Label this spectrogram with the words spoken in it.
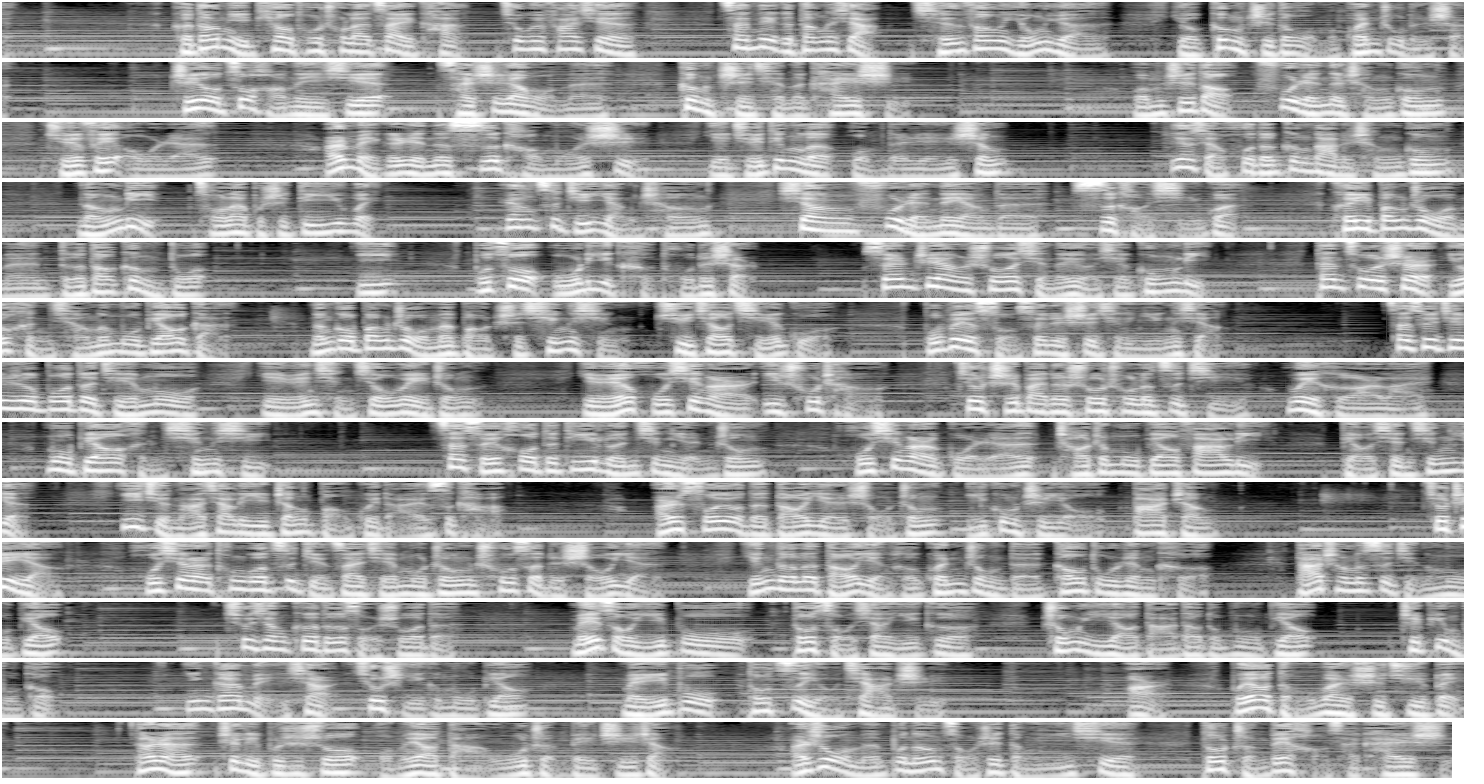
可当你跳脱出来再看，就会发现，在那个当下，前方永远有更值得我们关注的事儿。只有做好那些，才是让我们更值钱的开始。我们知道，富人的成功绝非偶然，而每个人的思考模式也决定了我们的人生。要想获得更大的成功，能力从来不是第一位。让自己养成像富人那样的思考习惯，可以帮助我们得到更多。一，不做无利可图的事儿。虽然这样说显得有些功利，但做事儿有很强的目标感，能够帮助我们保持清醒、聚焦结果，不被琐碎的事情影响。在最近热播的节目《演员请就位》中，演员胡杏儿一出场。就直白地说出了自己为何而来，目标很清晰。在随后的第一轮竞演中，胡杏儿果然朝着目标发力，表现惊艳，一举拿下了一张宝贵的 S 卡，而所有的导演手中一共只有八张。就这样，胡杏儿通过自己在节目中出色的首演，赢得了导演和观众的高度认可，达成了自己的目标。就像歌德所说的。每走一步都走向一个终于要达到的目标，这并不够，应该每一下就是一个目标，每一步都自有价值。二，不要等万事俱备。当然，这里不是说我们要打无准备之仗，而是我们不能总是等一切都准备好才开始。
